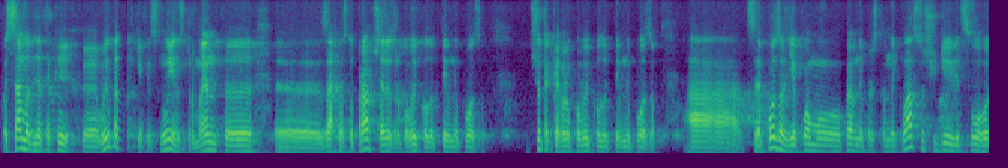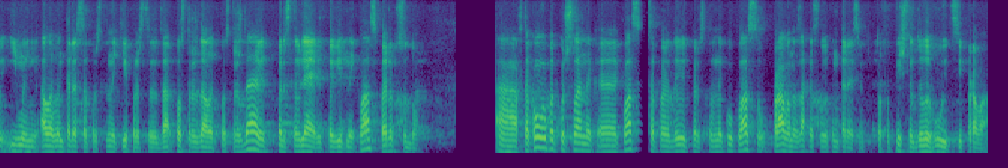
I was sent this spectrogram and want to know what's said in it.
Ось саме для таких е, випадків існує інструмент е, е, захисту прав через груповий колективний позов. Що таке груповий колективний позов? А це позов, в якому певний представник класу, що діє від свого імені, але в інтересах представників постраждалих постраждає, представляє відповідний клас перед судом. А в такому випадку члени е, класу передають представнику класу право на захист своїх інтересів, тобто фактично делегують ці права.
